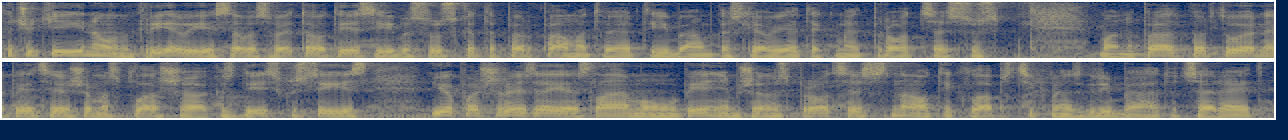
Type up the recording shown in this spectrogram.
Taču Ķīna un Krievija savas veto tiesības uzskata par pamatvērtībām, kas ļauj ietekmēt procesus. Manuprāt, par to ir nepieciešamas plašākas diskusijas, jo pašreizējais lēmumu pieņemšanas process nav tik labs, cik mēs gribētu cerēt.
